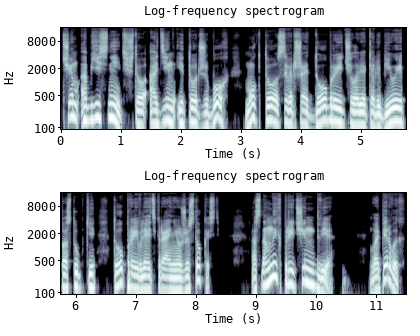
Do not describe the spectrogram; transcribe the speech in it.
Чем объяснить, что один и тот же Бог мог то совершать добрые, человеколюбивые поступки, то проявлять крайнюю жестокость? Основных причин две. Во-первых,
